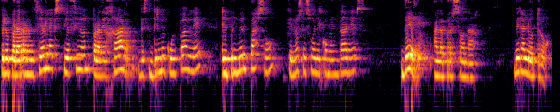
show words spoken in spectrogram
Pero para renunciar a la expiación, para dejar de sentirme culpable, el primer paso que no se suele comentar es ver a la persona, ver al otro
